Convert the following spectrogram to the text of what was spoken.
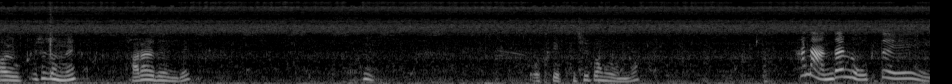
아 이거 부셔졌네 달아야 되는데 어떻게 붙일 방법 없나? 하나 안 달면 어때?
